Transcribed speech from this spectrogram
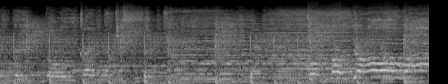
ないな奇跡。この世は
